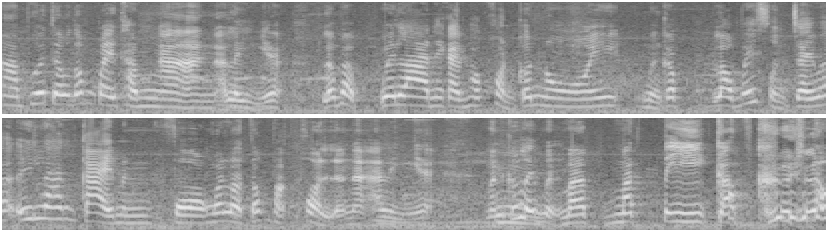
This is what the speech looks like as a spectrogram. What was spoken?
มาเพื่อจะต้องไปทำงานอะไรอย่างเงี้ยแล้วแบบเวลาในการพักผ่อนก็น้อย เหมือนกับเราไม่สนใจว่าเอ้ยร่างกายมันฟ้องว่าเราต้องพักผ่อนแล้วนะอะไรเงี้ยมันก็เลยเหมือนมามาตีกลับคืนเรา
